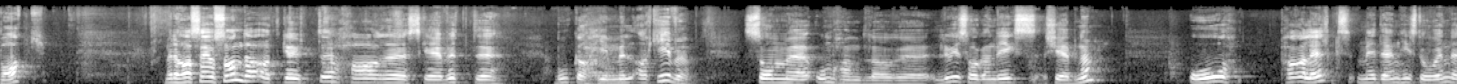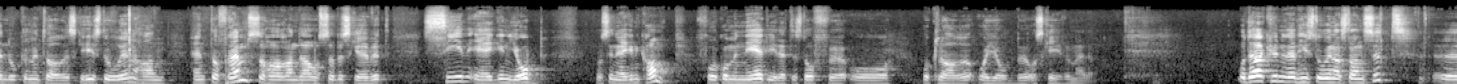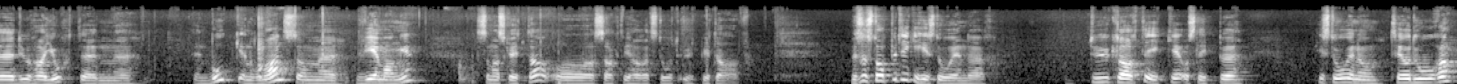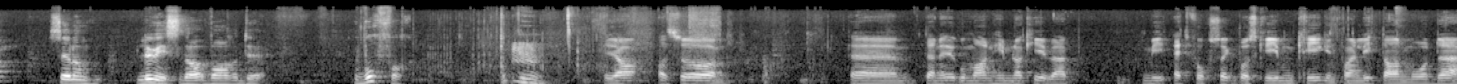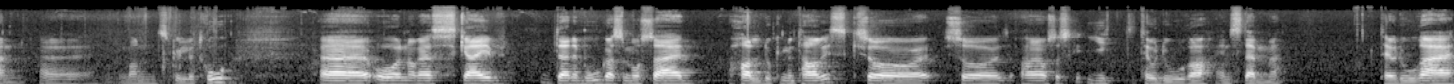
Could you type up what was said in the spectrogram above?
bak. Men det har seg jo sånn da at Gaute har eh, skrevet eh, boka 'Himmelarkivet', som eh, omhandler Louis Håganvigs skjebne. Og parallelt med den historien, den dokumentariske historien han henter frem, så har han da også beskrevet sin egen jobb og sin egen kamp for å komme ned i dette stoffet og, og klare å jobbe og skrive med det. Og der kunne den historien ha stanset. Eh, Du har gjort en, eh, en bok, en roman, som eh, vi er mange som har skrytt av og sagt vi har et stort utbytte av. Men så stoppet ikke historien der. Du klarte ikke å slippe historien om Theodora, selv om Louis da var død. Hvorfor? Ja, altså eh, Denne romanen 'Himmelarkivet' et forsøk på å skrive om krigen på en litt annen måte enn eh, man skulle tro. Eh, og når jeg skrev denne boka, som også er halvdokumentarisk, så, så har jeg også gitt Theodora en stemme. Theodora er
